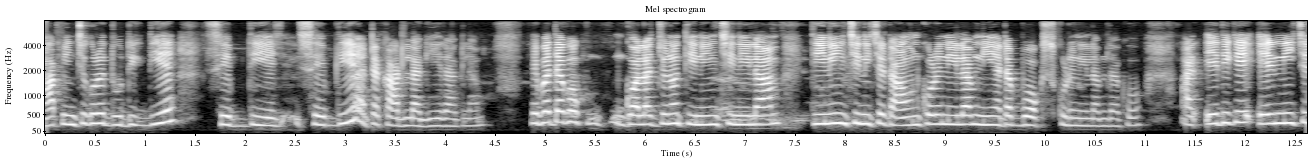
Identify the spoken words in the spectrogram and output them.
হাফ ইঞ্চি করে দুদিক দিয়ে শেপ দিয়ে শেপ দিয়ে একটা কাট লাগিয়ে রাখলাম। এবার দেখো গলার জন্য তিন ইঞ্চি নিলাম, তিন ইঞ্চি নিচে ডাউন করে নিলাম, নিয়ে একটা বক্স করে নিলাম দেখো। আর এদিকে এর নিচে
